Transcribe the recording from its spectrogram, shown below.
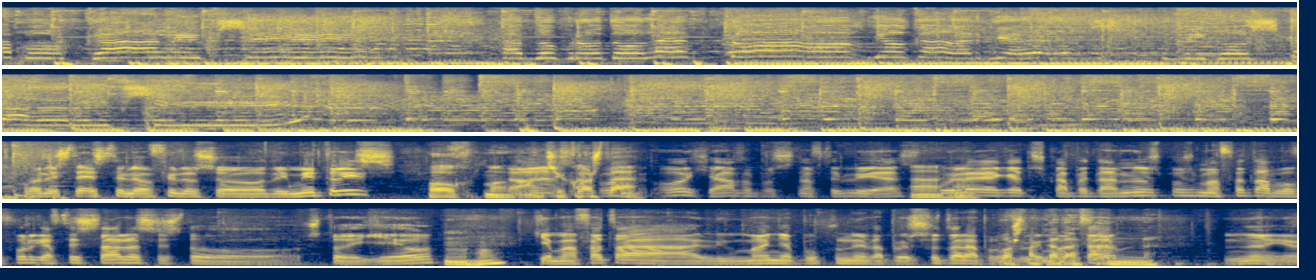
Αποκάλυψη Από το πρώτο λεπτό δυο καρδιές Δίχως κάλυψη Ορίστε, έστειλε ο φίλος ο Δημήτρης. Όχι, μα με τσικώστα. Όχι, άνθρωπος της ναυτιλίας. Αχα. Που έλεγε για τους καπετανούς πώς με αυτά τα μποφόρ και αυτές τις θάλασσες στο, στο αιγαιο Μμμ. και με αυτά τα λιμάνια που έχουν τα περισσότερα Πώς τα προβλήματα. καταφέρνουνε. Ναι, για.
